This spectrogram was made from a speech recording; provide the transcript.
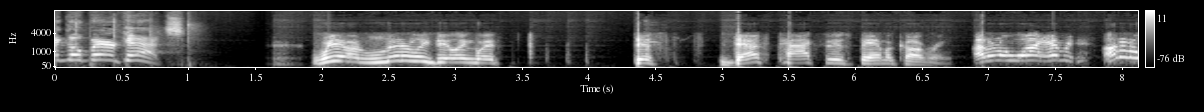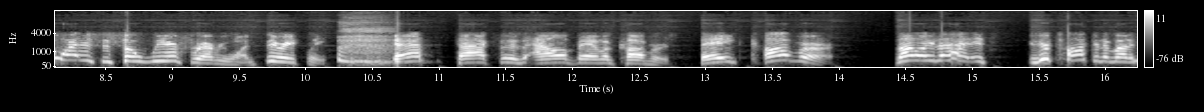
I go Bearcats. We are literally dealing with this death taxes Bama covering. I don't know why every I don't know why this is so weird for everyone. Seriously. death taxes Alabama covers. They cover. Not only that, it's you're talking about it.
